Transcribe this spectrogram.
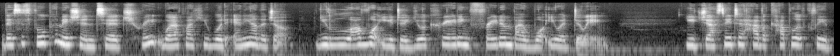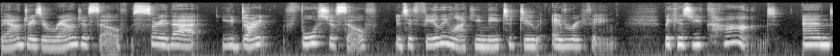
this is full permission to treat work like you would any other job. You love what you do, you are creating freedom by what you are doing. You just need to have a couple of clear boundaries around yourself so that you don't force yourself into feeling like you need to do everything because you can't. And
